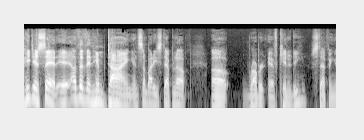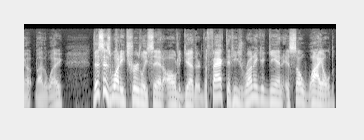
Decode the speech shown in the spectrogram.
he just said, eh, other than him dying and somebody stepping up, uh, Robert F. Kennedy stepping up, by the way, this is what he truly said altogether. The fact that he's running again is so wild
